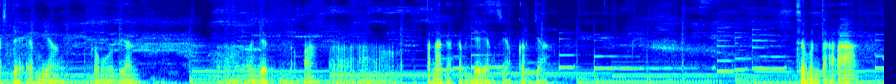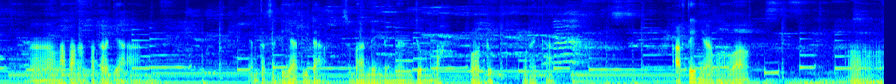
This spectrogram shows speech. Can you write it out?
SDM yang kemudian uh, menjadi apa uh, tenaga kerja yang siap kerja. Sementara eh, lapangan pekerjaan yang tersedia tidak sebanding dengan jumlah produk mereka. Artinya bahwa eh,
